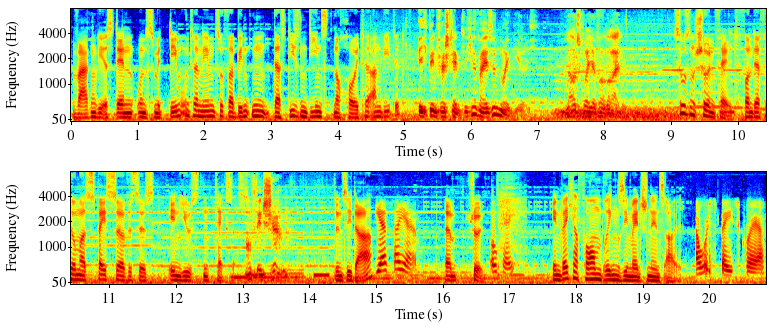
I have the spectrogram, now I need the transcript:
Wagen wir es denn, uns mit dem Unternehmen zu verbinden, das diesen Dienst noch heute anbietet? Ich bin verständlicherweise neugierig. Lautsprecher vorbereiten. Susan Schönfeld von der Firma Space Services in Houston, Texas. Auf den Schirm. Sind Sie da? Yes, I am. Ähm, schön. Okay. In welcher Form bringen Sie Menschen ins All? Our spacecraft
